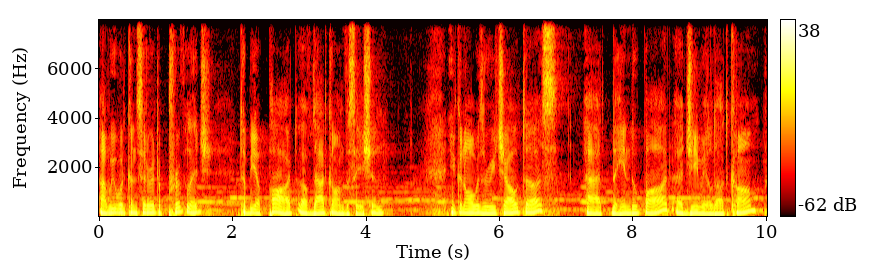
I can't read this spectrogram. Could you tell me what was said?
and we would consider it a privilege to be a part of that conversation. You can always reach out to us at thehindupod at gmail.com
